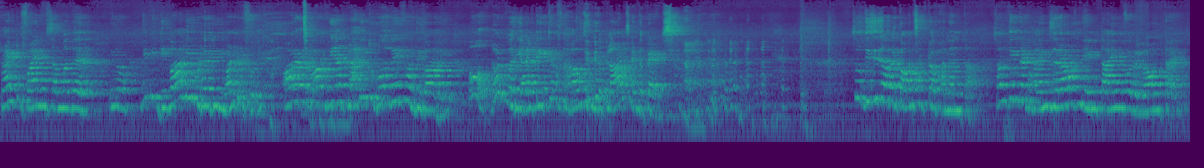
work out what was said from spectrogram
try to find some other, you know, maybe Diwali would have been wonderful, or, or we are planning to go away for Diwali. Oh, don't worry, I'll take care of the house and the plants and the pets. so this is our concept of Ananta, something that hangs around in time for a long time,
